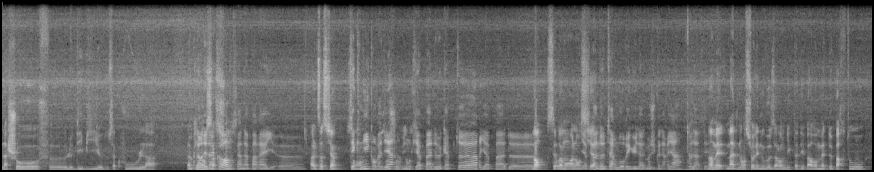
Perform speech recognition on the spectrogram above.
la chauffe, le débit d'où ça coule, la, Donc là, on est d'accord, c'est un appareil euh, Alsacien. technique, on va dire. Donc il n'y a pas de capteur, il n'y a pas de. Non, c'est vraiment à Il n'y a l'ancienne. pas de thermorégulateur. Moi, j'y connais rien. Voilà. Non, mais maintenant, sur les nouveaux alambics, tu as des baromètres de partout. Mm.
